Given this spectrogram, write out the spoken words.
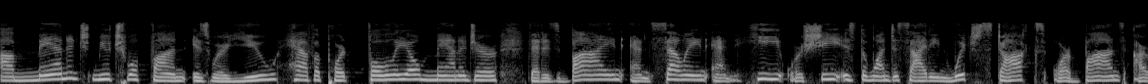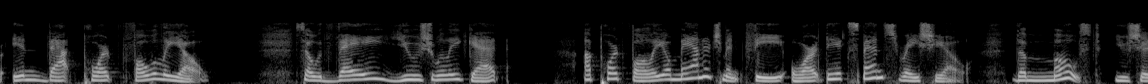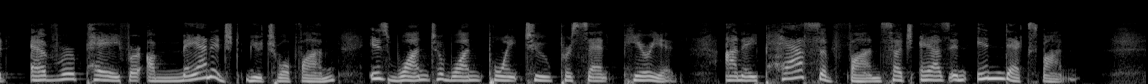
A managed mutual fund is where you have a portfolio manager that is buying and selling and he or she is the one deciding which stocks or bonds are in that portfolio. So they usually get a portfolio management fee or the expense ratio. The most you should ever pay for a managed mutual fund is 1 to 1.2% period. On a passive fund, such as an index fund,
